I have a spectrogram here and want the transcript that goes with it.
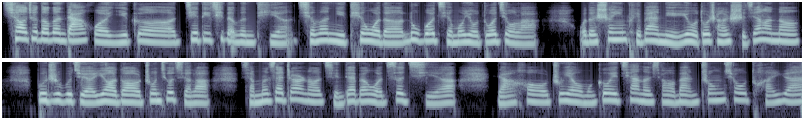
悄悄的问大伙一个接地气的问题，请问你听我的录播节目有多久了？我的声音陪伴你又有多长时间了呢？不知不觉又要到中秋节了，小妹在这儿呢，仅代表我自己，然后祝愿我们各位亲爱的小伙伴中秋团圆。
